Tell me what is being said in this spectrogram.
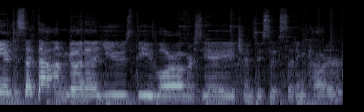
And to set that, I'm gonna use the Laura Mercier Translucent Setting Powder.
